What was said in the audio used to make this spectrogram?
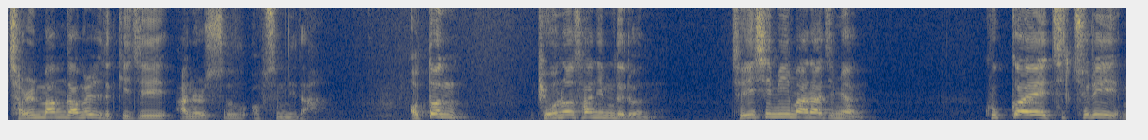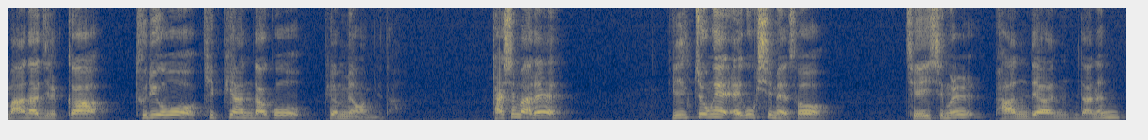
절망감을 느끼지 않을 수 없습니다. 어떤 변호사님들은 재심이 많아지면 국가의 지출이 많아질까 두려워 기피한다고 변명합니다. 다시 말해, 일종의 애국심에서 재심을 반대한다는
